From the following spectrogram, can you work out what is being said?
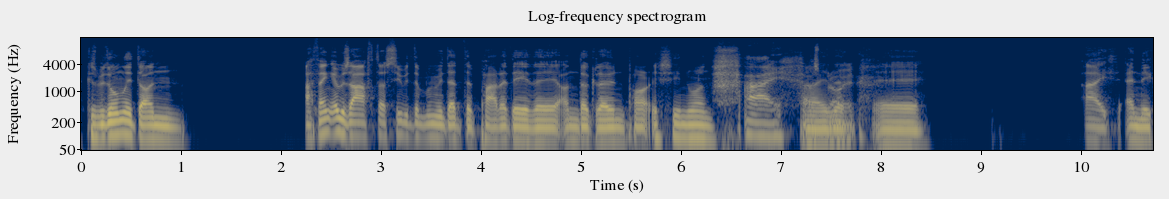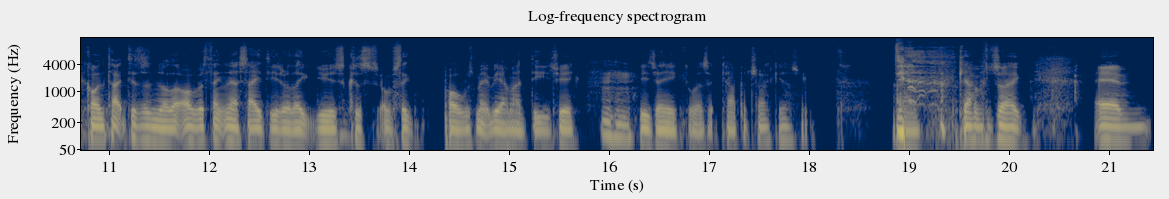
because we'd only done. I think it was after see we did, when we did the parody the underground party scene one. Aye, that's Aye, the- uh, aye, and they contacted us and they're like, "Oh, we're thinking this idea of like use because obviously Paul was maybe I'm a DJ." hmm DJ was it Capatraki or something? Uh, Capatrack. Um,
